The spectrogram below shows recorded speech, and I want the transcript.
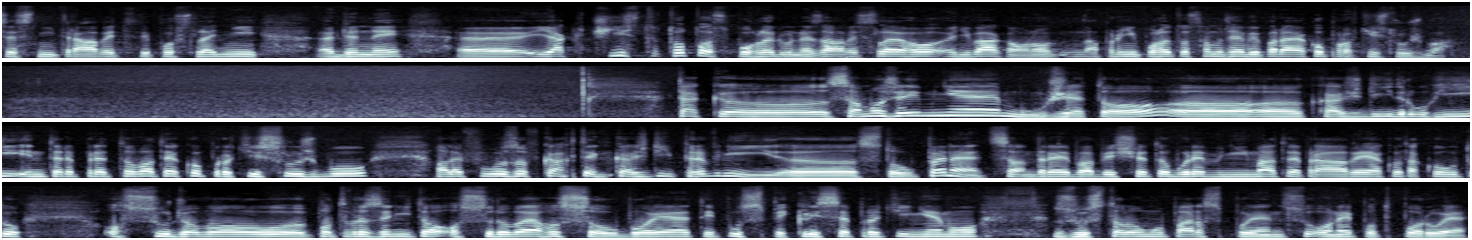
chce chce s ní trávit ty poslední eh, dny. Eh, jak číst toto z pohledu nezávislého diváka? Ono na první pohled to samozřejmě vypadá jako protislužba. Tak eh, samozřejmě může to eh, každý druhý interpretovat jako protislužbu, ale v úvozovkách ten každý první eh, stoupenec Andreje Babiše to bude vnímat právě jako takovou tu osudovou, potvrzení toho osudového souboje typu spikli se proti němu, zůstalo mu pár spojenců, on je podporuje.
